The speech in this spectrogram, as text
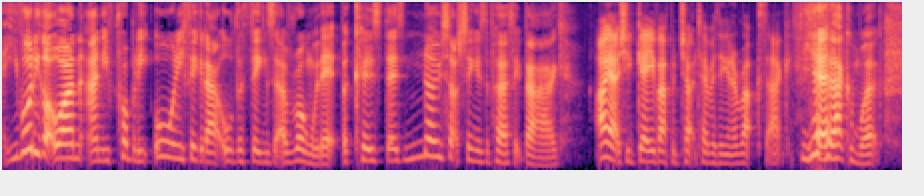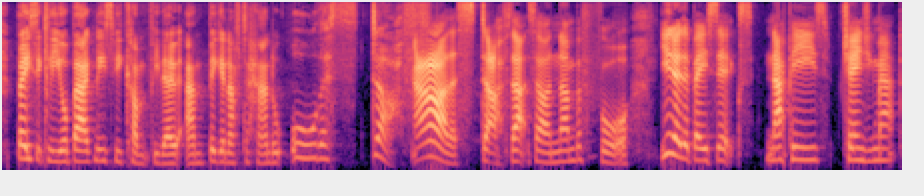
you've already got one and you've probably already figured out all the things that are wrong with it because there's no such thing as the perfect bag. I actually gave up and chucked everything in a rucksack. Yeah, that can work. Basically, your bag needs to be comfy though and big enough to handle all the stuff. Ah, the stuff. That's our number four. You know the basics nappies, changing mat,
